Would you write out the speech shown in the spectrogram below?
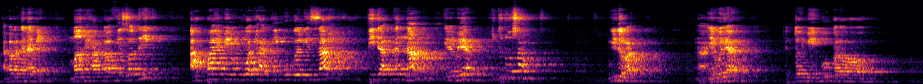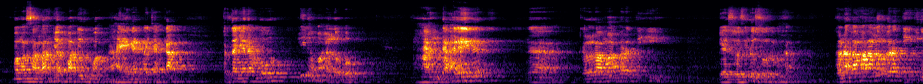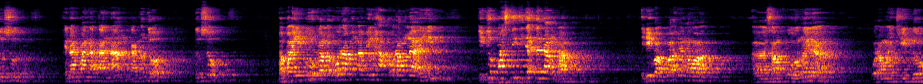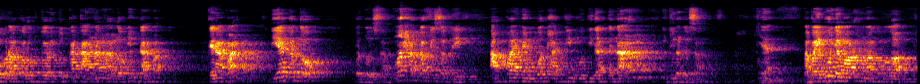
Apa kata Nabi? Mahaka fi sadrik. Apa yang membuat hatimu gelisah, tidak tenang, ya ya, itu dosa. Gitu kan? Nah, ya ya. Contoh ibu kalau bermasalah jawab di rumah. Nah, ya kan baca kak. Pertanyaan aku, ini lama lalu bu. Handa gitu. Nah, kalau lama berarti biasa sih dosa Kalau nak lama lalu berarti itu dosa. Kenapa nak tanam? Karena dosa. Bapak Ibu kalau orang mengambil hak orang lain itu pasti tidak tenang pak. Jadi bapak yang awak uh, sampurna ya orang macindo, orang koruptor itu katana enggak pak. Kenapa? Dia berdoa berdosa. Maha fi Apa yang membuat hatimu tidak tenang itulah dosa. Ya. Bapak Ibu jamaah rahmatullah.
